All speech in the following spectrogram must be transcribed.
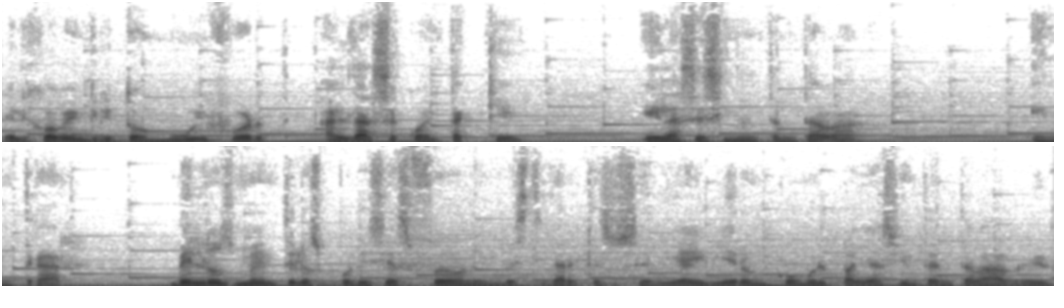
El joven gritó muy fuerte al darse cuenta que el asesino intentaba entrar. Velozmente los policías fueron a investigar qué sucedía y vieron cómo el payaso intentaba abrir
